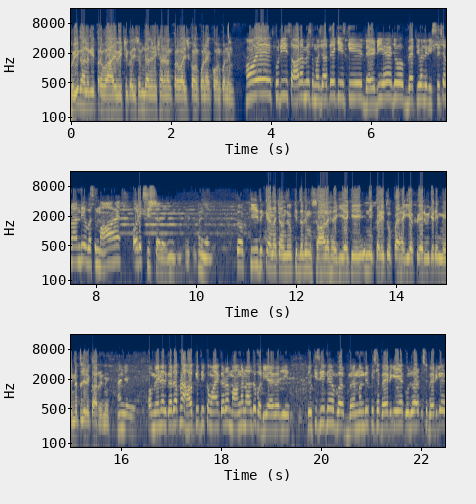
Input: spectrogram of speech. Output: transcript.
ਹੋਈ ਗੱਲ ਕਿ ਪਰਿਵਾਰ ਵਿੱਚ ਕਦੀ ਸਮਝਾਉਂਦੇ ਨੇ ਸ਼ਰਨ ਪਰਿਵਾਰ 'ਚ ਕੌਣ ਕੌਣ ਹੈ ਕੌਣ ਕੌਣ ਨਹੀਂ हाँ ये खुद ही सहारा में समझ जाते हैं कि इसकी डैडी है जो बैटरी वाली रिक्शे चलाती है बस माँ है और एक सिस्टर है इनकी हाँ जी हाँ जी ਤਾਂ ਕੀ ਤੇ ਕਹਿਣਾ ਚਾਹੁੰਦੇ ਹੋ ਕਿੱਦਾਂ ਦੀ ਮਿਸਾਲ ਹੈਗੀ ਹੈ ਕਿ ਇੰਨੀ ਕੜੀ ਧੁੱਪ ਹੈਗੀ ਹੈ ਫਿਰ ਵੀ ਜਿਹੜੀ ਮਿਹਨਤ ਜਿਹੜੇ ਕਰ ਰਹੇ ਨੇ हाँ जी हाँ जी। और मेहनत कर अपना हक की कमाई कर मांगन नाल तो बढ़िया हैगा जी जो किसी ने ब- ब- मंदिर पीछे बैठ गए या गुरुद्वारा पीछे बैठ गए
